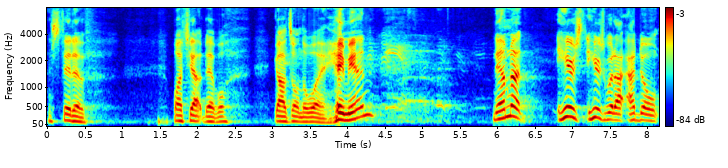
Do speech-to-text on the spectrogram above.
Instead of, watch out, devil, God's on the way. Amen? Now, I'm not, here's, here's what I, I don't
